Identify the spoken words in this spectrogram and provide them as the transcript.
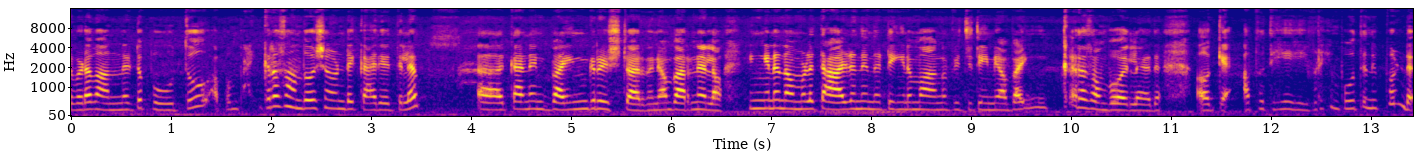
ഇവിടെ വന്നിട്ട് പൂത്തു. അപ്പം ഭയങ്കര സന്തോഷമുണ്ട് ഇക്കാര്യത്തിൽ കാരണം എനിക്ക് ഭയങ്കര ഇഷ്ടമായിരുന്നു ഞാൻ പറഞ്ഞല്ലോ ഇങ്ങനെ നമ്മൾ താഴെ നിന്നിട്ട് ഇങ്ങനെ മാങ്ങ ഇനി ഭയങ്കര സംഭവമല്ലേ അത്. ഓക്കെ അപ്പോൾ ദേ ഇവിടെയും പൂത്ത് നിപ്പുണ്ട്.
